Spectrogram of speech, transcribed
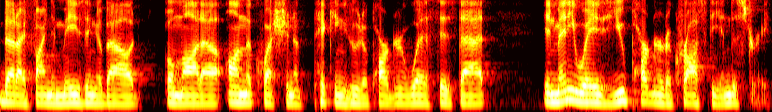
that I find amazing about Omada on the question of picking who to partner with is that in many ways you partnered across the industry.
